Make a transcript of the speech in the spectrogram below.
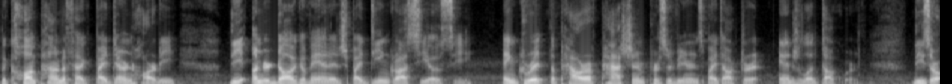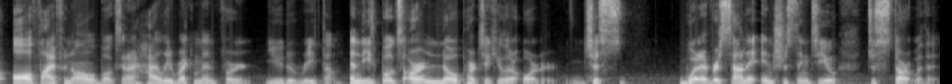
The Compound Effect by Darren Hardy, The Underdog Advantage by Dean Graziosi, and Grit, The Power of Passion and Perseverance by Dr. Angela Duckworth. These are all five phenomenal books, and I highly recommend for you to read them. And these books are in no particular order. Just whatever sounded interesting to you, just start with it.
